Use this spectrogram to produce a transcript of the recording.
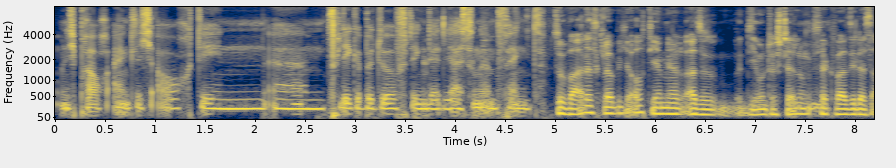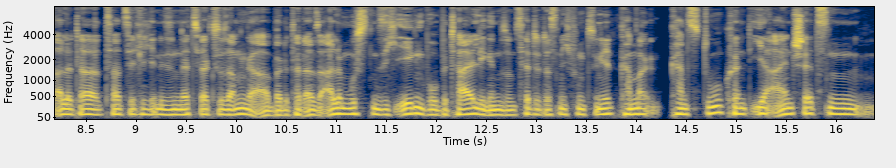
Und ich brauche eigentlich auch den ähm, Pflegebedürftigen, der die Leistung empfängt. So war das, glaube ich, auch. Die haben ja, also die Unterstellung mhm. ist ja quasi, dass alle da tatsächlich in diesem Netzwerk zusammengearbeitet hat. Also alle mussten sich irgendwo beteiligen, sonst hätte das nicht funktioniert. Kann man, kannst du, könnt ihr einschätzen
